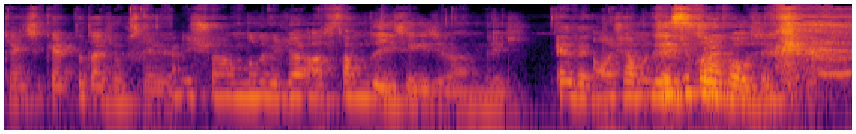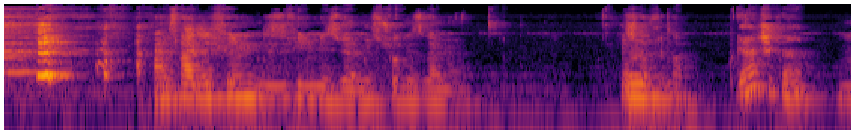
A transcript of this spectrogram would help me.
Gerçek hayatta daha çok seviyorum. Yani şu an bunu biliyor. Aslında bu da ilgi çekici an değil. Evet. Ama şu an bu dizisi komik olacak. ben sadece film, dizi film izliyorum. Hiç çok izlemiyorum. Evet. Gerçekten. Hı hı.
